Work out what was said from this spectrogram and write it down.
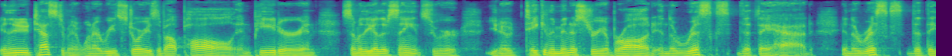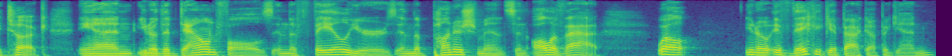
in the New Testament when I read stories about Paul and Peter and some of the other saints who are, you know, taking the ministry abroad and the risks that they had and the risks that they took and you know the downfalls and the failures and the punishments and all of that. Well, you know, if they could get back up again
